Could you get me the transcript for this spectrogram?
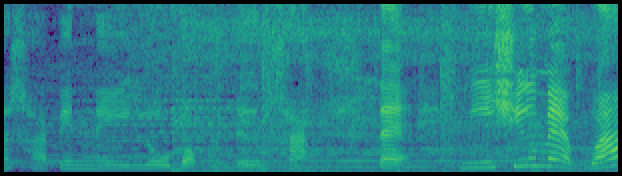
นะคะ เป็นในโลบอกเหมือนเดิมค่ะ แต่มีชื่อแมปว่า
